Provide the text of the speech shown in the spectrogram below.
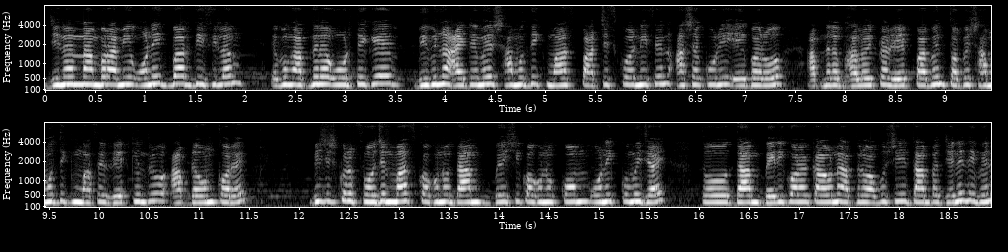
যিনার নাম্বার আমি অনেকবার দিয়েছিলাম এবং আপনারা ওর থেকে বিভিন্ন আইটেমের সামুদ্রিক মাছ পারচেস করে নিয়েছেন। আশা করি এবারও আপনারা ভালো একটা রেট পাবেন, তবে সামুদ্রিক মাছের রেট কিন্তু আপ ডাউন করে। বিশেষ করে ফ্রোজেন মাছ, কখনো দাম বেশি, কখনো কম, অনেক কমে যায়। তো দাম বেরি করার কারণে আপনারা অবশ্যই দামটা জেনে নেবেন।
